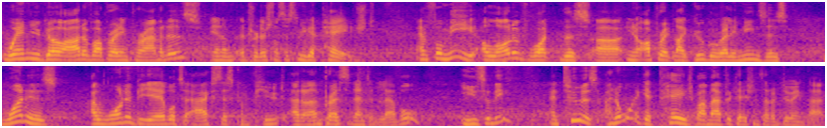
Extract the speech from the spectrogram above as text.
when you go out of operating parameters in a, a traditional system, you get paged. And for me, a lot of what this uh, you know operate like Google really means is one is I want to be able to access compute at an unprecedented level easily. And two is I don't want to get paged by my applications that are doing that.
